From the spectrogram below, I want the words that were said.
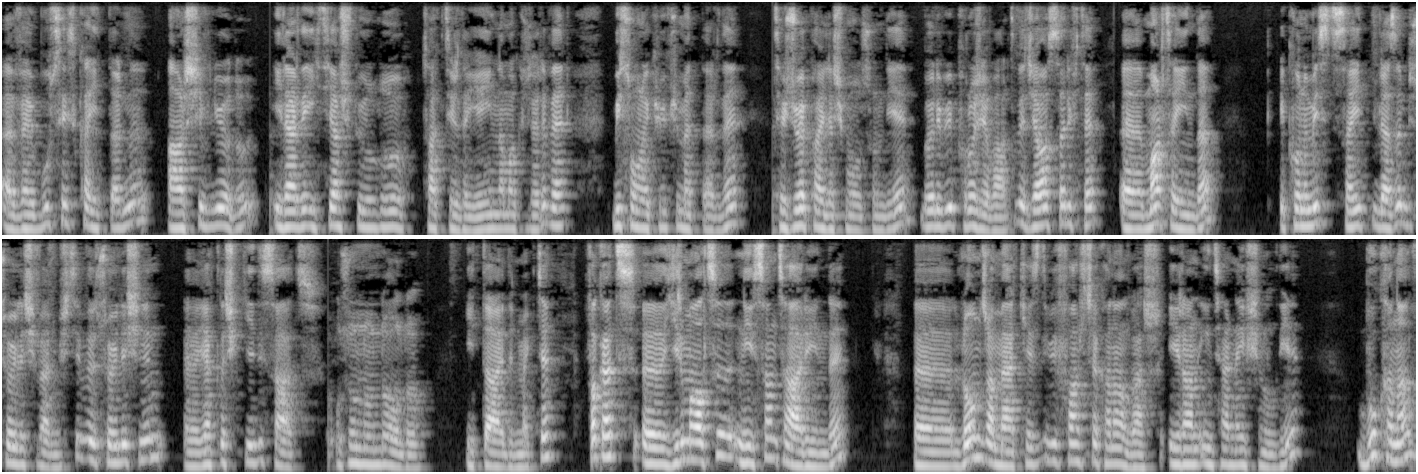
ve bu ses kayıtlarını arşivliyordu. İleride ihtiyaç duyulduğu takdirde yayınlamak üzere ve bir sonraki hükümetlerde tecrübe paylaşımı olsun diye böyle bir proje vardı ve Cevat Zarif de e, Mart ayında ekonomist Said Bilaz'a bir söyleşi vermişti ve söyleşinin e, yaklaşık 7 saat uzunluğunda olduğu iddia edilmekte. Fakat 26 Nisan tarihinde Londra merkezli bir Farsça kanal var. İran International diye. Bu kanal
